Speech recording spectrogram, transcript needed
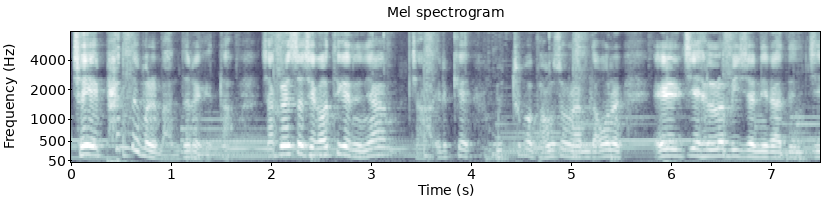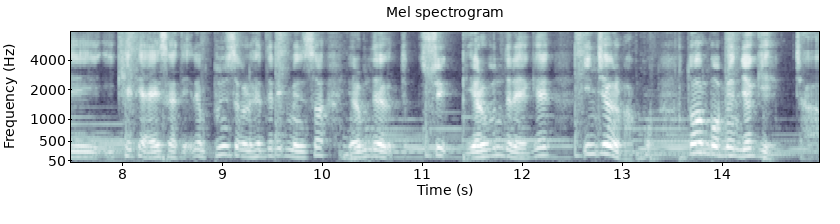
저의 팬덤을 만들어야겠다. 자, 그래서 제가 어떻게 했느냐? 자, 이렇게 유튜브 방송을 합니다. 오늘 LG 헬로비전이라든지 이 KT 아이스 같은 이런 분석을 해드리면서 여러분들 수익, 여러분들에게 인정을 받고 또한번 보면 여기 자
